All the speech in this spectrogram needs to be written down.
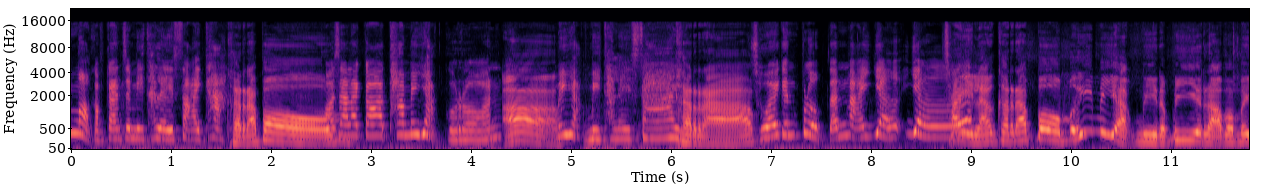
เหมาะกับการจะมีทะเลทรายค่ะ ครับผมเพราะฉะนั้นก็ถ้าไม่อยากร้อนอ่าไม่อยากมีทะเลทราย ครับ ช่วยกันปลูกต้นไม้เยอะๆ ใช่แล้วครับผมเอ้ยไม่อยากมีนะพี่รับอะไม่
